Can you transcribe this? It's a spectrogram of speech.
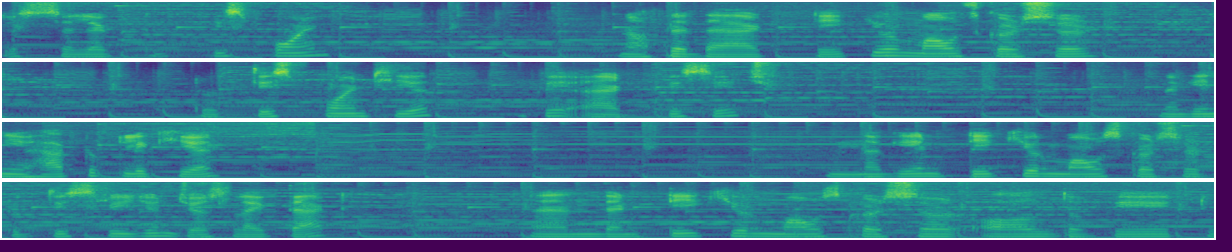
Just select this point and after that take your mouse cursor to this point here okay at this edge. And again you have to click here. And again take your mouse cursor to this region just like that. And then take your mouse cursor all the way to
